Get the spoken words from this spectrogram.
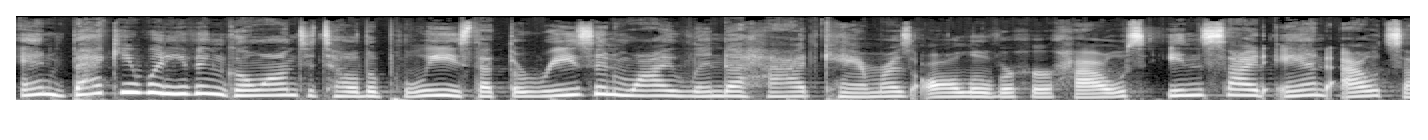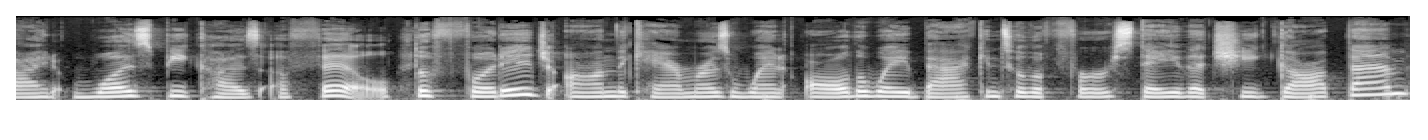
And Becky would even go on to tell the police that the reason why Linda had cameras all over her house, inside and outside, was because of Phil. The footage on the cameras went all the way back until the first day that she got them.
